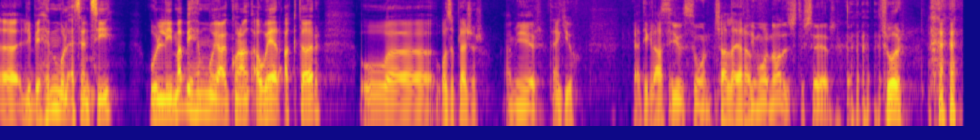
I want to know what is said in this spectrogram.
اللي بيهمه ال S and C واللي ما بيهمه يعني يكون aware أكثر و was a pleasure امير thank you يعطيك see العافية you soon. إن شاء الله يا في رب more knowledge to share. sure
